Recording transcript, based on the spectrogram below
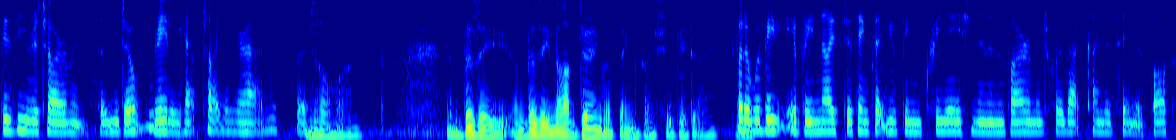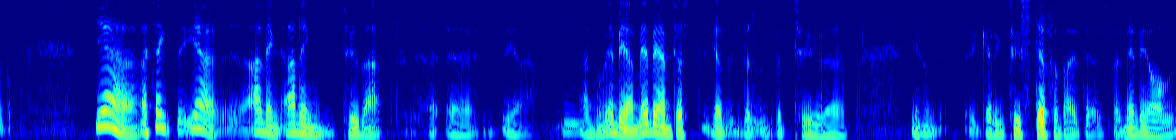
busy retirement, so you don't really have time in your hands. But No, I'm, I'm busy. I'm busy not doing the things I should be doing. but it would be it'd be nice to think that you've been creating an environment where that kind of thing is possible. Yeah, I think that, yeah, adding adding to that, uh, uh, yeah, Yeah. and maybe I maybe I'm just getting a little bit too, uh, you know, getting too stiff about this. But maybe all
